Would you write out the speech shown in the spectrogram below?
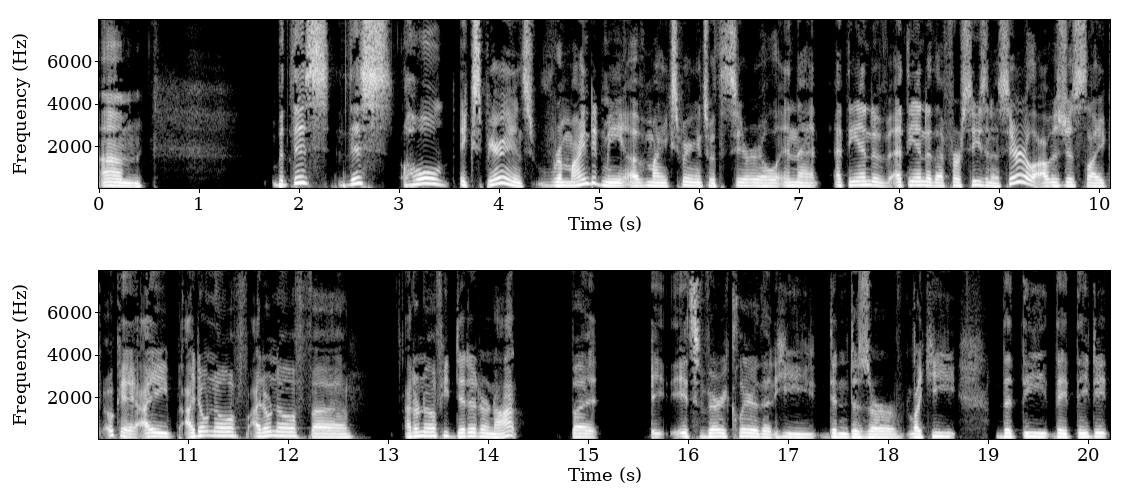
um but this this whole experience reminded me of my experience with Serial in that at the end of at the end of that first season of Serial, I was just like, okay, I I don't know if I don't know if uh, I don't know if he did it or not, but it's very clear that he didn't deserve like he that the they they did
